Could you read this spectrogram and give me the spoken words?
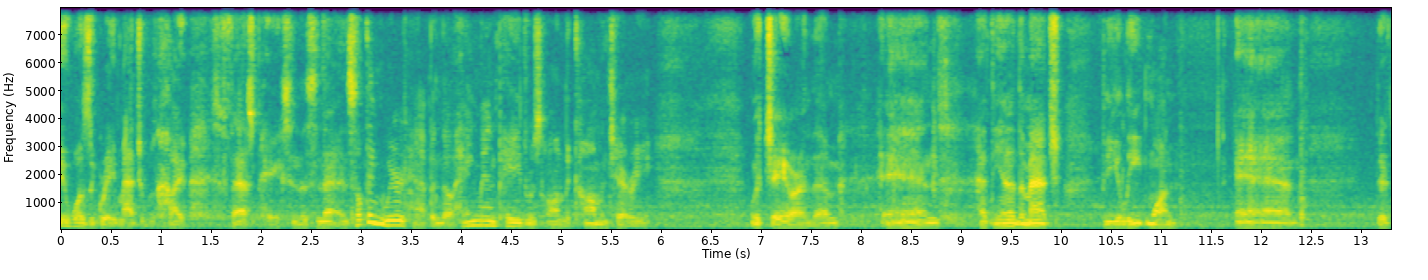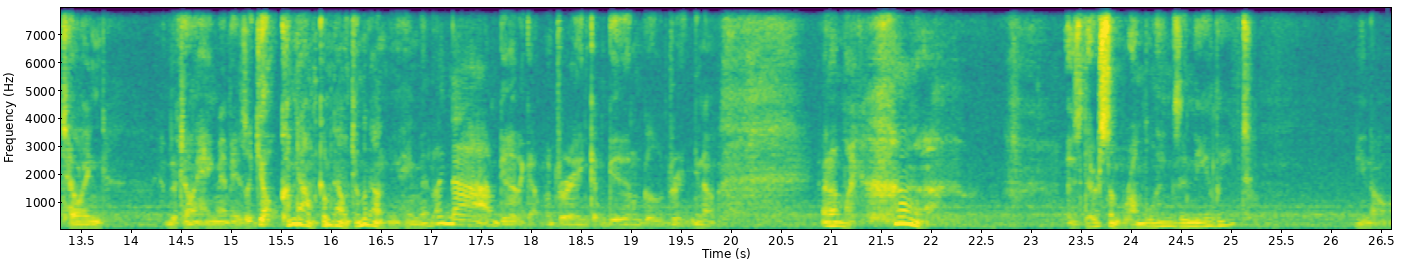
It was a great match. It was high, fast paced, and this and that. And something weird happened though. Hangman Page was on the commentary with JR and them, and at the end of the match, the Elite won, and they're telling they're telling Hangman Page like, "Yo, come down, come down, come down." And Hangman like, "Nah, I'm good. I got my drink. I'm good. I'm going to drink." You know. And I'm like, "Huh? Is there some rumblings in the elite?" You know.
